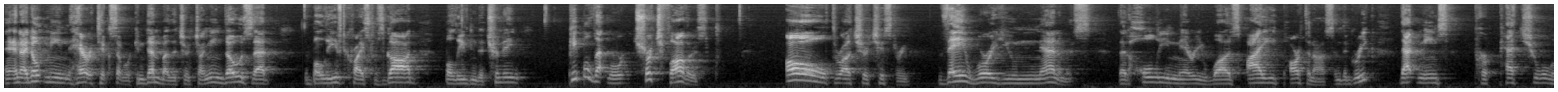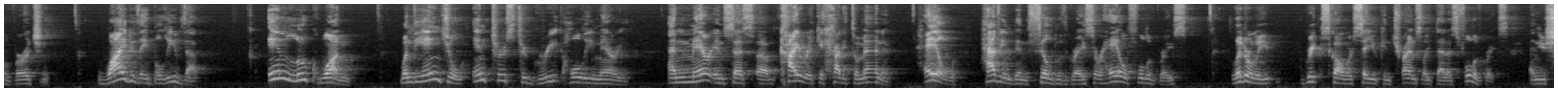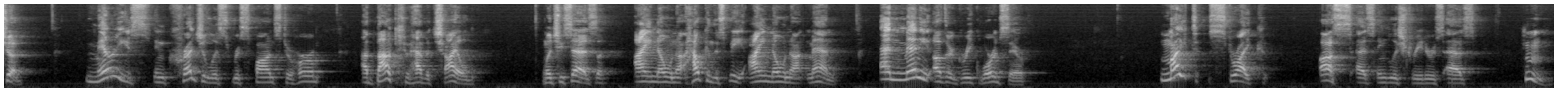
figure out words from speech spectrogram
and I don't mean heretics that were condemned by the church, I mean those that believed Christ was God, believed in the Trinity, people that were church fathers all throughout church history, they were unanimous that Holy Mary was, aei Parthenos. In the Greek, that means perpetual virgin. Why do they believe that? In Luke 1, when the angel enters to greet Holy Mary, and Mary says, uh, Chaire kecharitomene, hail, having been filled with grace, or hail, full of grace. Literally, Greek scholars say you can translate that as full of grace, and you should. Mary's incredulous response to her about to have a child when she says, I know not, how can this be? I know not man. And many other Greek words there might strike us as English readers as, hmm,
